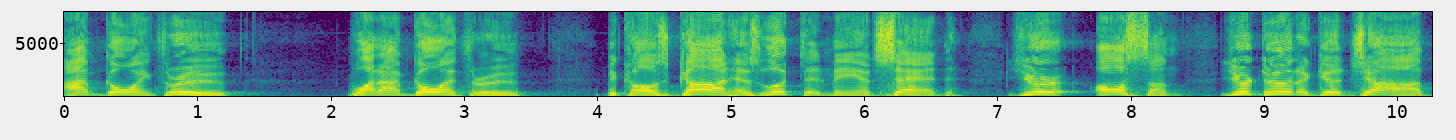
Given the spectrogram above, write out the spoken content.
I'm going through what I'm going through because God has looked at me and said, You're awesome, you're doing a good job,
